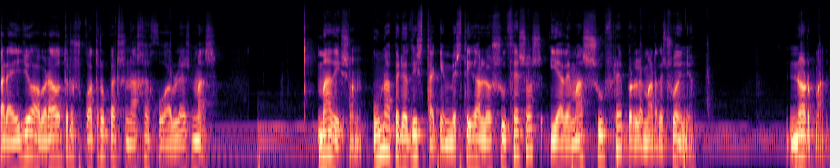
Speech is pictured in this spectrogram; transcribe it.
para ello habrá otros cuatro personajes jugables más. Madison, una periodista que investiga los sucesos y además sufre problemas de sueño. Norman,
